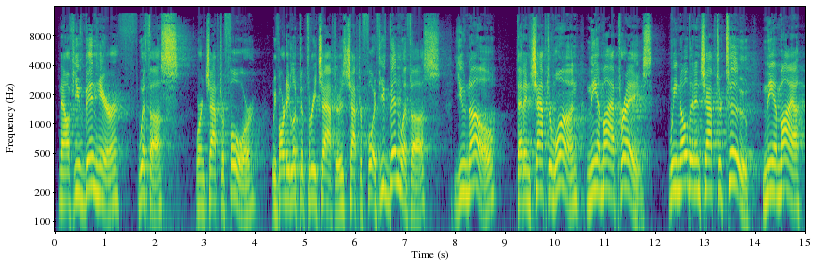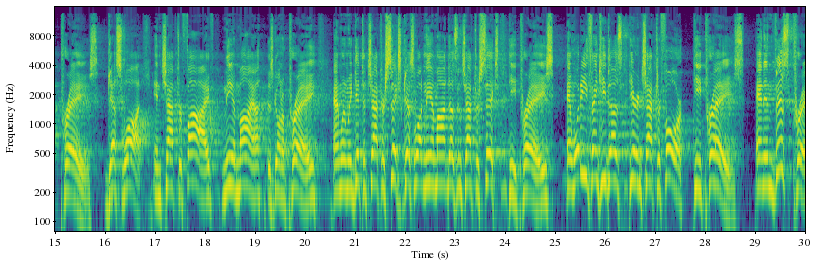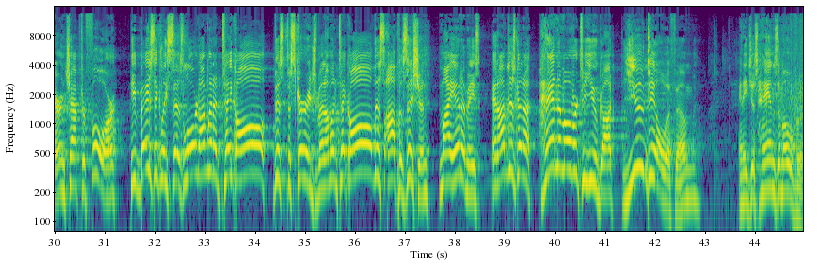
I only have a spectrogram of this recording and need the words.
Now, if you've been here with us, we're in chapter 4. We've already looked at three chapters. Chapter 4. If you've been with us, you know that in chapter 1, Nehemiah prays. We know that in chapter 2, Nehemiah prays. Guess what? In chapter 5, Nehemiah is going to pray. And when we get to chapter 6, guess what Nehemiah does in chapter 6? He prays. And what do you think he does here in chapter 4? He prays. And in this prayer in chapter 4, he basically says, Lord, I'm going to take all this discouragement, I'm going to take all this opposition, my enemies, and I'm just going to hand them over to you, God. You deal with them. And he just hands them over.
